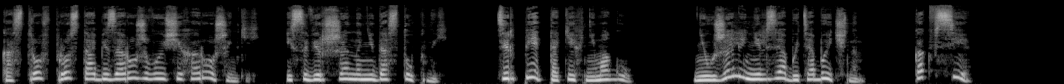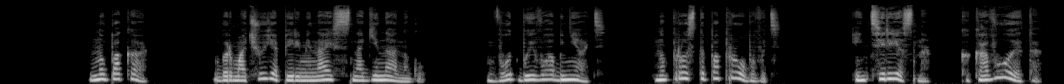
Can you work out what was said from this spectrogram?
Костров просто обезоруживающий хорошенький и совершенно недоступный. Терпеть таких не могу. Неужели нельзя быть обычным? Как все? Но пока Бормочу я, переминаясь с ноги на ногу. Вот бы его обнять. Но просто попробовать. Интересно, каково это?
